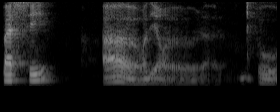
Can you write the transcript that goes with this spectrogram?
passer à, on va dire, euh,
